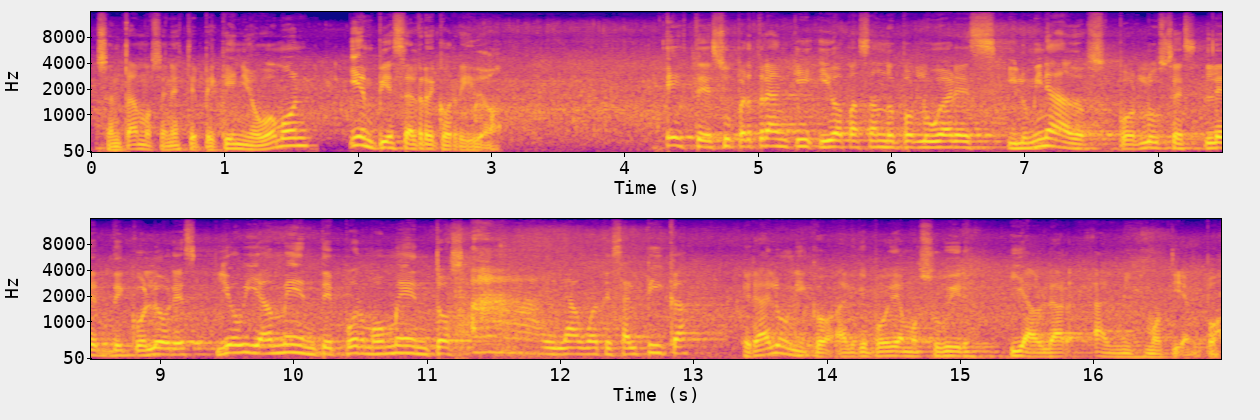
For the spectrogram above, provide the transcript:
Nos sentamos en este pequeño gomón y empieza el recorrido. Este es súper tranqui va pasando por lugares iluminados, por luces LED de colores y obviamente por momentos, ¡ah! El agua te salpica. Era el único al que podíamos subir y hablar al mismo tiempo.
